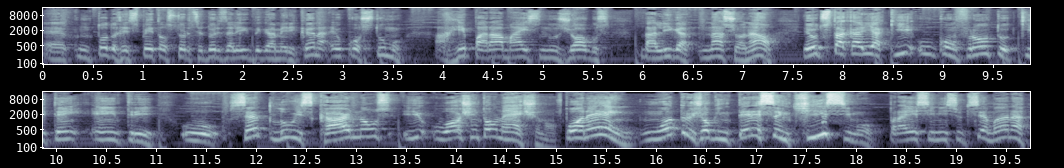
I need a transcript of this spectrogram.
é, com todo respeito aos torcedores da Liga Americana, eu costumo a reparar mais nos jogos da Liga Nacional. Eu destacaria aqui o confronto que tem entre o St. Louis Cardinals e o Washington Nationals. Porém, um outro jogo interessantíssimo para esse início de semana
